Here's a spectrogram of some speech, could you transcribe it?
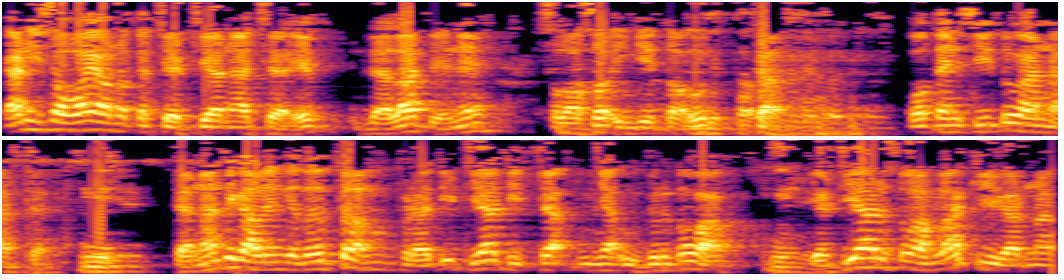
kan iso wae ana kejadian ajaib dalah dene Selasa inggih taud potensi itu kan ada Nggih. dan nanti kalau kita dam berarti dia tidak punya udur tawaf. Iya. Ya dia harus tawaf lagi karena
